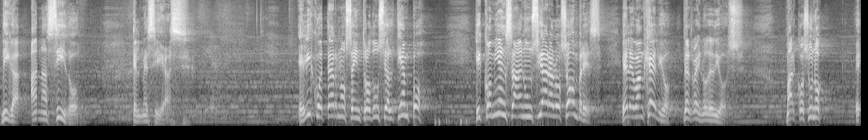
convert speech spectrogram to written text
Diga, ha nacido el Mesías. El Hijo Eterno se introduce al tiempo y comienza a anunciar a los hombres el Evangelio del reino de Dios. Marcos 1 eh,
